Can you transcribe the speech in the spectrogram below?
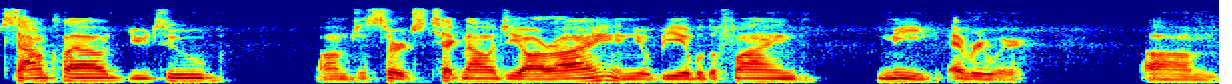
SoundCloud, YouTube. Um, just search Technology RI, and you'll be able to find me everywhere. Um,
